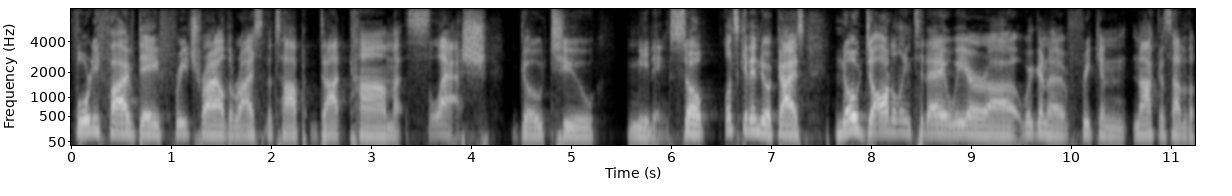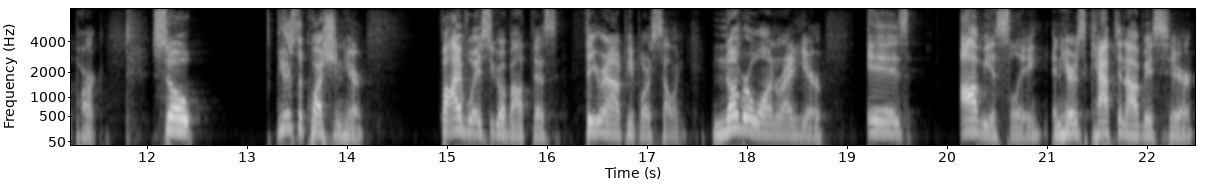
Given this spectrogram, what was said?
45 day free trial, the rise to the top.com slash go to meetings. So let's get into it, guys. No dawdling today. We are uh, we're gonna freaking knock this out of the park. So here's the question here: five ways to go about this. Figuring out people are selling. Number one, right here, is obviously, and here's Captain Obvious here.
